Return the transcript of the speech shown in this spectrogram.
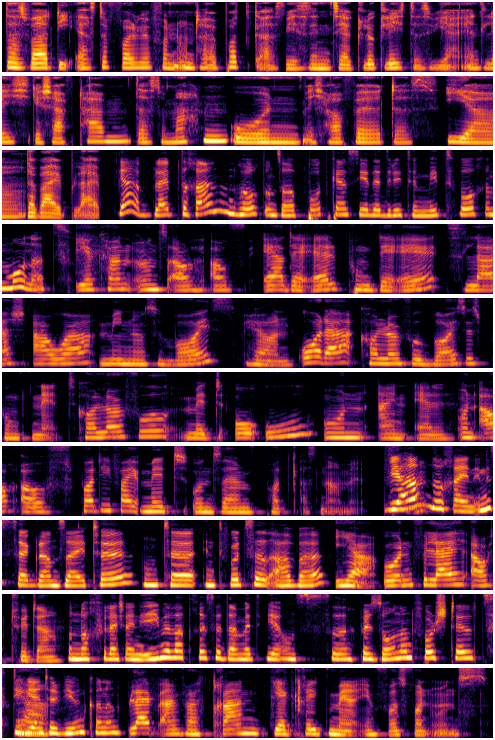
Das war die erste Folge von unserem Podcast. Wir sind sehr glücklich, dass wir endlich geschafft haben, das zu machen. Und ich hoffe, dass ihr dabei bleibt. Ja, bleibt dran und hört unseren Podcast jeder dritte Mittwoch im Monat. Ihr könnt uns auch auf rdl.de slash our-voice hören oder colorfulvoices.net. Colorful mit OU und ein L. Und auch auf Spotify mit unserem Podcastname. Wir haben noch eine Instagram-Seite unter Entwurzel aber. Ja, und vielleicht auch Twitter. Und noch vielleicht eine E-Mail-Adresse, damit ihr uns äh, Personen vorstellt, die Ja. wir interviewen können. Bleibt einfach dran, ihr kriegt mehr Infos von uns.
